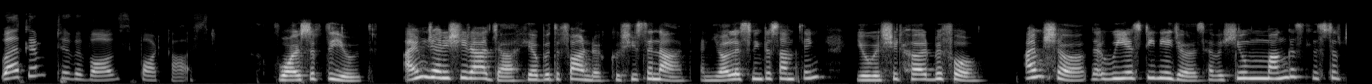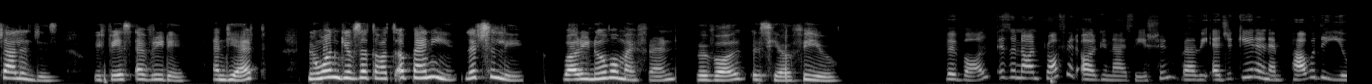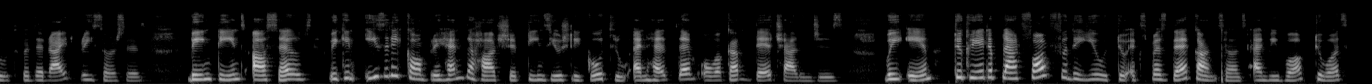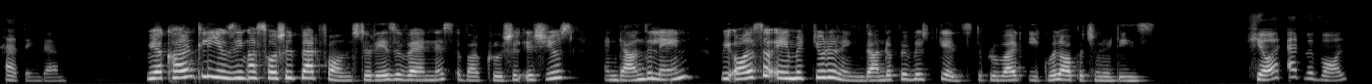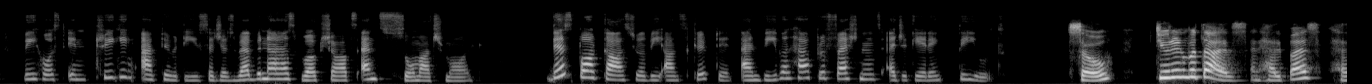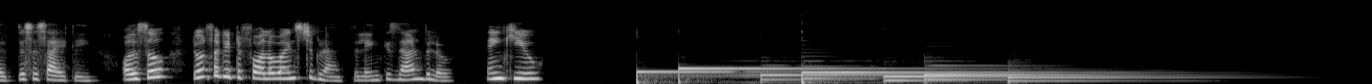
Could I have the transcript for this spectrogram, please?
Welcome to Revolve's podcast. Voice of the Youth. I'm Janishi Raja, here with the founder Kushi Sanath, and you're listening to something you wish you'd heard before. I'm sure that we as teenagers have a humongous list of challenges we face every day, and yet no one gives our thoughts a penny, literally. Worry no more, my friend. Revolve is here for you. Revolve is a non-profit organization where we educate and empower the youth with the right resources. Being teens ourselves, we can easily comprehend the hardship teens usually go through and help them overcome their challenges. We aim to create a platform for the youth to express their concerns and we work towards helping them. We are currently using our social platforms to raise awareness about crucial issues, and down the lane, we also aim at tutoring the underprivileged kids to provide equal opportunities. Here at Revolve, we host intriguing activities such as webinars, workshops, and so much more. This podcast will be unscripted and we will have professionals educating the youth. So, tune in with us and help us help the society. Also, don't forget to follow our Instagram. The link is down below. Thank you.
